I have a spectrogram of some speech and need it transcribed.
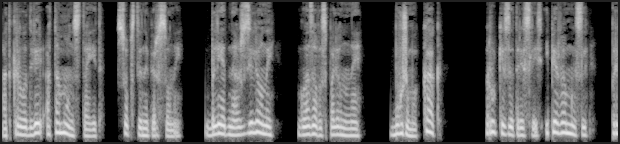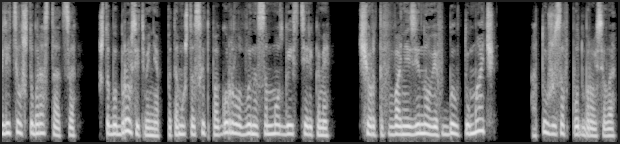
Открыла дверь, а там он стоит, собственной персоной. Бледный, аж зеленый, глаза воспаленные. Боже мой, как? Руки затряслись, и первая мысль — прилетел, чтобы расстаться, чтобы бросить меня, потому что сыт по горло выносом мозга истериками. Чертов Ваня Зиновьев был тумач, от ужасов пот бросила.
